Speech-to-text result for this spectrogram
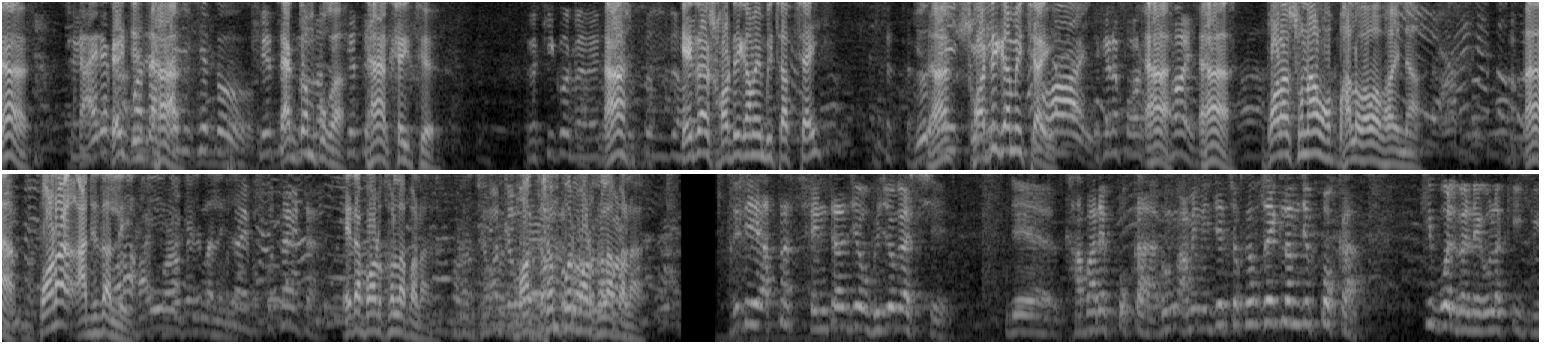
হ্যাঁ একদম পোকা হ্যাঁ খেয়েছে। হ্যাঁ যদি হয়, এটা সঠিক আমি বিচার চাই। হ্যাঁ সঠিক আমি চাই। এখানে হ্যাঁ হয়। পড়াশোনা ভালোভাবে হয় না। হ্যাঁ পড়া আজদালি এটা? বড়খোলা পাড়া মধ্যমপুর বড়খোলা পাড়া দিদি আপনার সেন্টার যে অভিযোগ আসছে যে খাবারে পোকা এবং আমি নিজের চোখেও দেখলাম যে পোকা কি বলবেন এগুলো কি কি?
